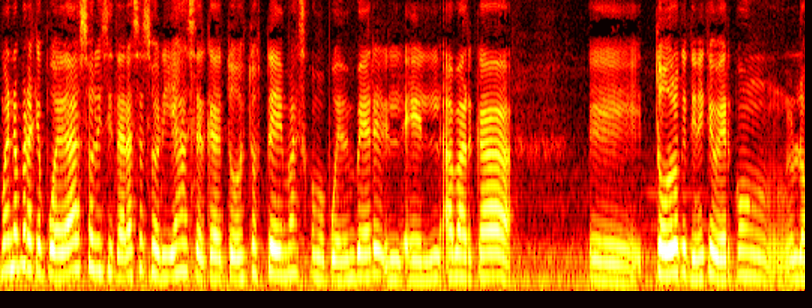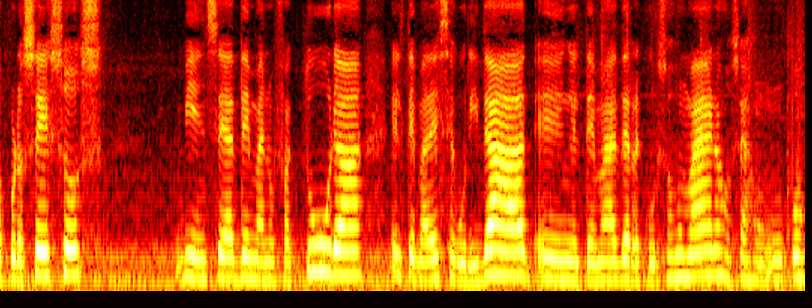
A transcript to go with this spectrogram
Bueno, para que pueda solicitar asesorías acerca de todos estos temas, como pueden ver, él, él abarca eh, todo lo que tiene que ver con los procesos, bien sea de manufactura, el tema de seguridad, en el tema de recursos humanos, o sea, es un, un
